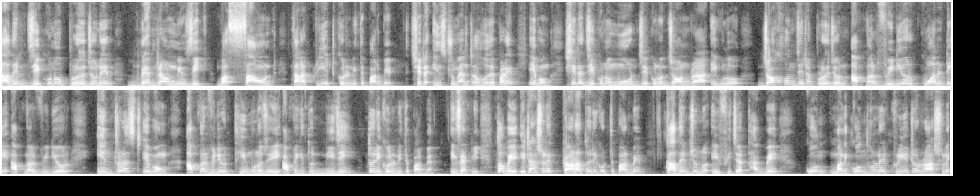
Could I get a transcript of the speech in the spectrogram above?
তাদের যে কোনো প্রয়োজনের ব্যাকগ্রাউন্ড মিউজিক বা সাউন্ড তারা ক্রিয়েট করে নিতে পারবে। সেটা ইনস্ট্রুমেন্টাল হতে পারে এবং সেটা যে কোনো মুড যে কোনো জনরা এগুলো যখন যেটা প্রয়োজন আপনার ভিডিওর কোয়ালিটি আপনার ভিডিওর ইন্টারেস্ট এবং আপনার ভিডিওর থিম অনুযায়ী আপনি কিন্তু নিজেই তৈরি করে নিতে পারবেন। এক্স্যাক্টলি তবে এটা আসলে কারা তৈরি করতে পারবে? কাদের জন্য এই ফিচার থাকবে? কোন মানে কোন ধরনের ক্রিয়েটররা আসলে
